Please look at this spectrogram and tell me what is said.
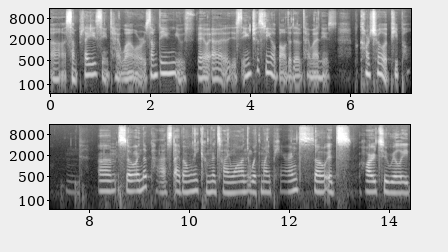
uh, some place in Taiwan or something you feel uh, is interesting about the Taiwanese culture or people? Um, so in the past, I've only come to Taiwan with my parents, so it's hard to really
